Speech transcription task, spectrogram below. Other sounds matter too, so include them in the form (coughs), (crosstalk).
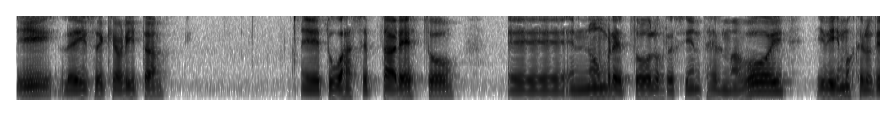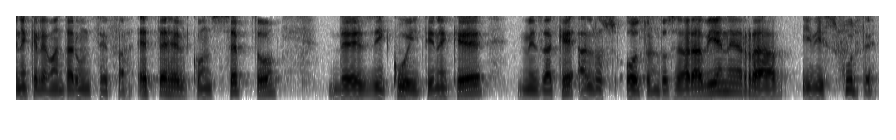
y le dice que ahorita eh, tú vas a aceptar esto eh, en nombre de todos los residentes del Maboy y dijimos que lo tiene que levantar un tefa. Este es el concepto de zikui, tiene que me saque a los otros. Entonces ahora viene Rab y discute.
